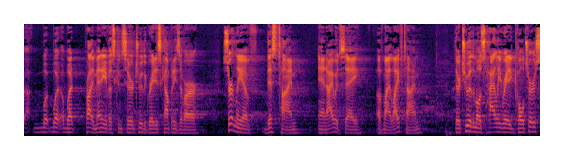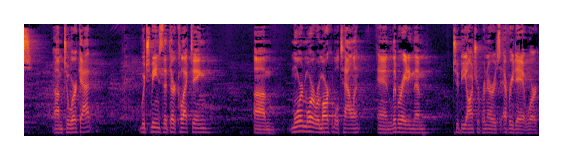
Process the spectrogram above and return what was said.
uh, what, what, what probably many of us consider two of the greatest companies of our, certainly of this time, and I would say of my lifetime, they're two of the most highly rated cultures um, to work at, which means that they're collecting um, more and more remarkable talent and liberating them to be entrepreneurs every day at work.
